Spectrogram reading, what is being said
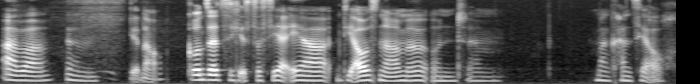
Aber ähm, genau, grundsätzlich ist das ja eher die Ausnahme und ähm, man kann es ja auch.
